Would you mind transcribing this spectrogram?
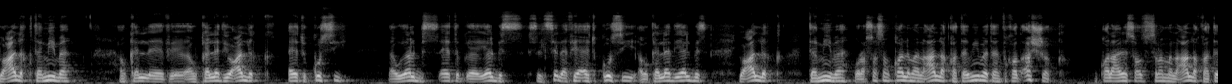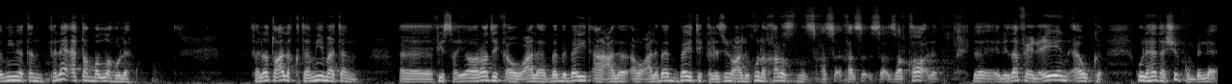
يعلق تميمة أو أو كالذي يعلق آية الكرسي أو يلبس آية يلبس سلسلة فيها آية الكرسي أو كالذي يلبس يعلق تميمة. والرسول صلى الله عليه وسلم قال من علق تميمة فقد أشرك. وقال عليه الصلاة والسلام من علق تميمة فلا أتم الله له. فلا تعلق تميمة آه، في سيارتك أو على باب بيت على أو على باب بيتك الذين يعلقون خرز زرقاء لدفع العين أو كل هذا شرك بالله.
